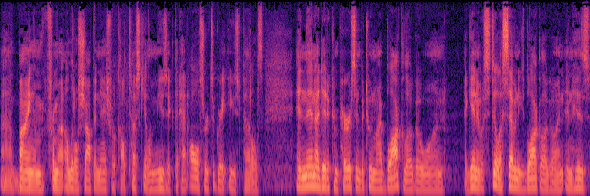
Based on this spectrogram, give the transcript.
Uh, buying them from a, a, little shop in Nashville called Tusculum Music that had all sorts of great used pedals. And then I did a comparison between my block logo one. Again, it was still a 70s block logo, and, and his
